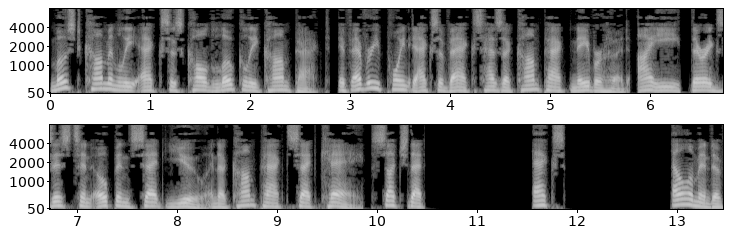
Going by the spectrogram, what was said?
Most commonly X is called locally compact, if every point X of X has a compact neighborhood, i.e., there exists an open set U and a compact set K, such that X element of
